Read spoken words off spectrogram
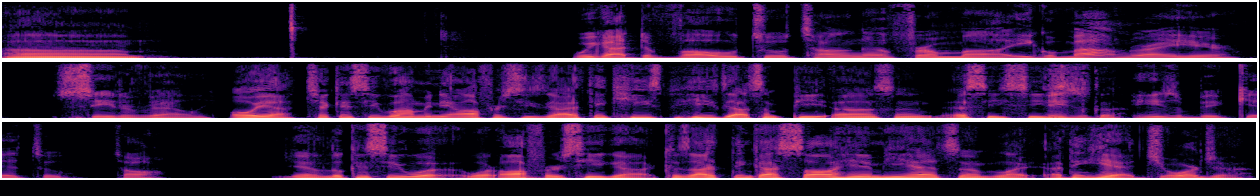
um, We got DeVoe Tuatonga from uh, Eagle Mountain right here, Cedar Valley. Oh yeah, check and see what how many offers he's got. I think he's he's got some P, uh, some SEC. He's a, he's a big kid too, tall. yeah, look and see what what offers he got because I think I saw him. He had some like I think he had Georgia.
